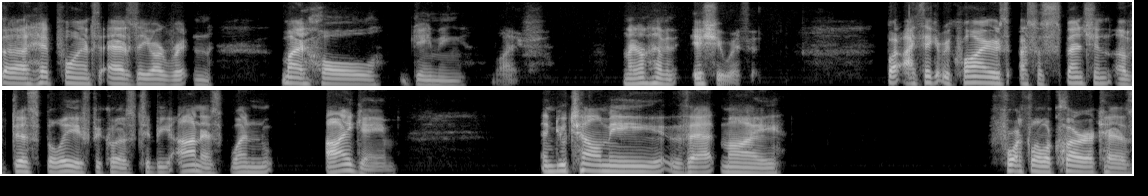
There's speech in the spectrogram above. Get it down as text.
uh, hit points as they are written my whole gaming life. And I don't have an issue with it. But I think it requires a suspension of disbelief because, to be honest, when I game and you tell me that my fourth level cleric has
